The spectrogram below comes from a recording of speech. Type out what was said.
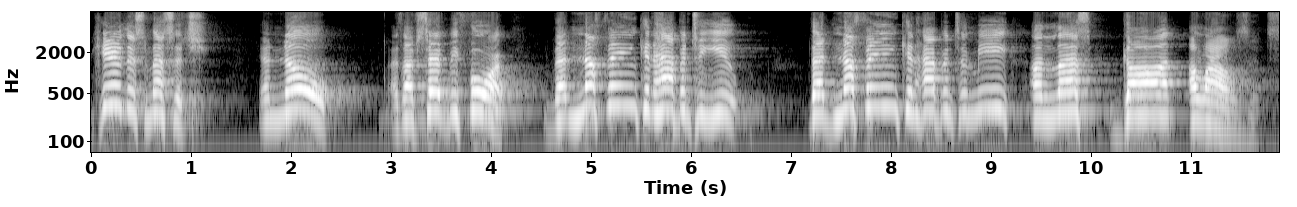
hear this message and know, as I've said before, that nothing can happen to you, that nothing can happen to me unless God allows it.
